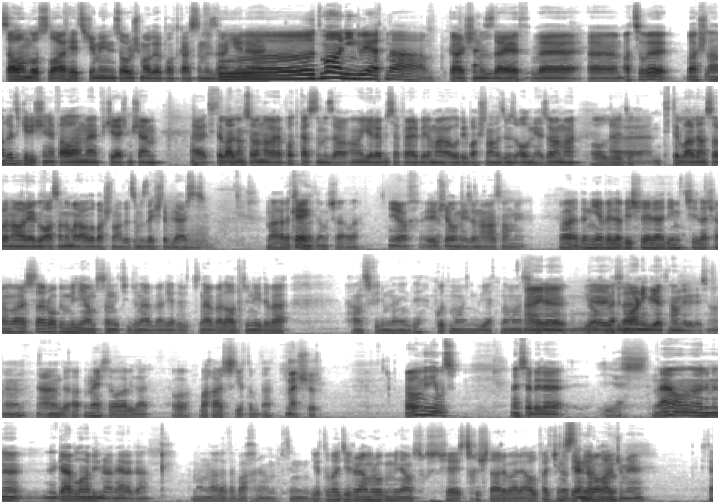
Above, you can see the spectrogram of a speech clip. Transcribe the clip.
Salam dostlar, heç kimin soruşmadığı podkastımızdan yenə Good morning Vietnam. qarşınızdayıq və ə, açığı başlanğıc girişini falan mən fikirləşmişəm. Ə, titrlərdən sonra nağara podkastımıza. Ona görə bu səfər belə maraqlı bir başlanğıcımız olmayacaq, amma Olacaq. ə, titrlərdən sonra nağaraya qulaq asanda maraqlı başlanğıcımızda eşidə bilərsiniz. Nağara Okay. çalacağım inşallah. Yox, elə bir şey olmayacaq, narahat olmayın. Arada niyə belə bir şey elədiyimi fikirləşən varsa, Robin Williams'ın 2 gün əvvəl ya da 3 gün əvvəl ad günü idi və hansı filmdən idi? Good Morning Vietnam hansı filmdən? Yox, Good nəsə- morning Vietnam deyəcəksən. Hə? Hə, Mən də nəysə ola bilər. O baxarsınız YouTube-dan. məşhur. Robin Williams nəsə belə Yes. Nə? Mən onun ölümünü qəbul edə bilmirəm hələ də. Mən arada baxıram. Bütün YouTube-a girirəm. Robin Williams şey çıxışları var. ya, Al Pacino,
